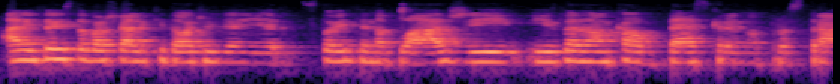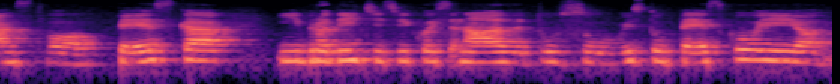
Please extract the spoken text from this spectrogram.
Ali to je isto baš veliki doživljaj jer stojite na plaži i izgleda vam kao beskreno prostranstvo peska i brodići svi koji se nalaze tu su isto u pesku i ono,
